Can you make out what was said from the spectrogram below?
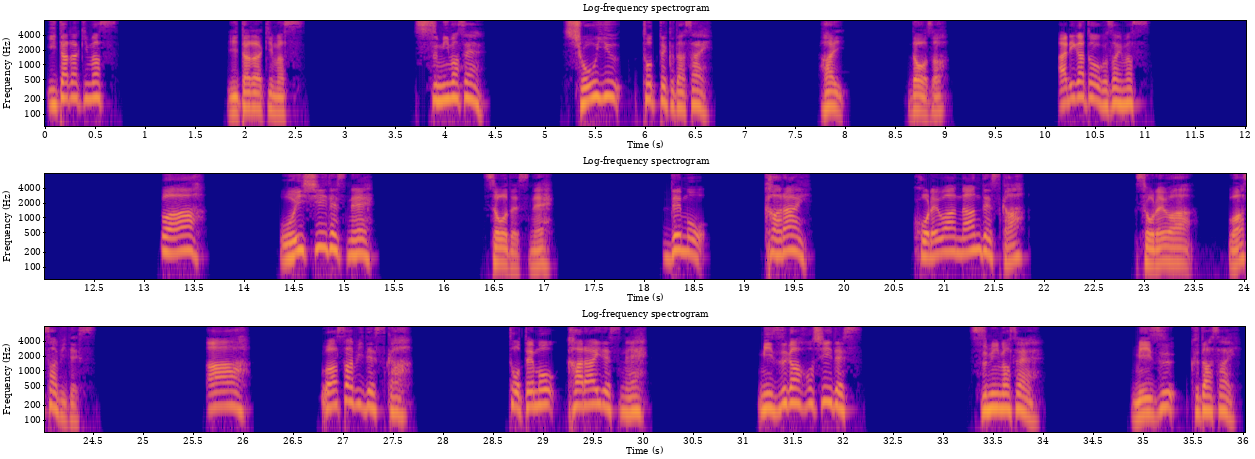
いただきます。いただきます。すみません。醤油取ってください。はい。どうぞ。ありがとうございます。わあ、美味しいですね。そうですね。でも、辛い。これは何ですか？それは、わさびです。ああ、わさびですか。とても辛いですね。水が欲しいです。すみません。水ください。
